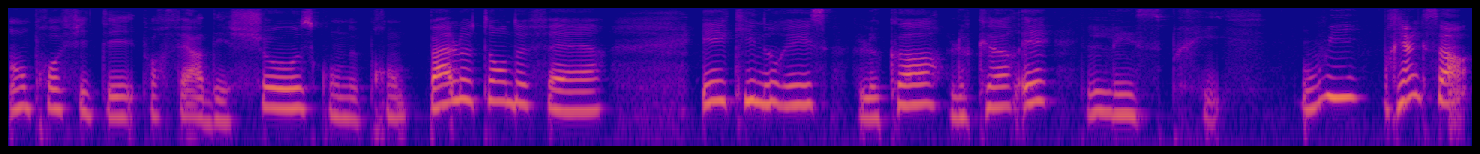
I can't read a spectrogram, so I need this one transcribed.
en profiter pour faire des choses qu'on ne prend pas le temps de faire et qui nourrissent le corps, le cœur et l'esprit. Oui, rien que ça.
